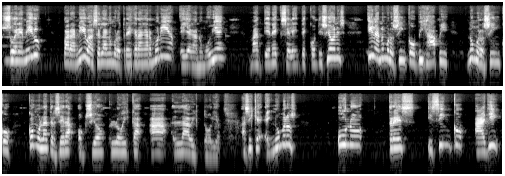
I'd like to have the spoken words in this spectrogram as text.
Su enemigo para mí va a ser la número 3, Gran Armonía. Ella ganó muy bien, mantiene excelentes condiciones. Y la número 5, Be Happy, número 5, como la tercera opción lógica a la victoria. Así que en números 1, 3 y 5, allí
